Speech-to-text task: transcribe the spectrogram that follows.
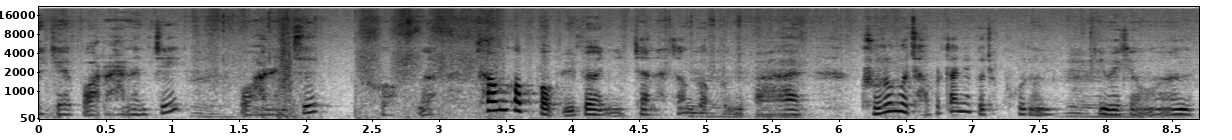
이렇게 뭐를 하는지 음. 뭐 하는지 그거 그러니까 선거법 위반 있잖아 선거법 음. 위반 그런 거 잡으다니까 그거는 음. 김혜경은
